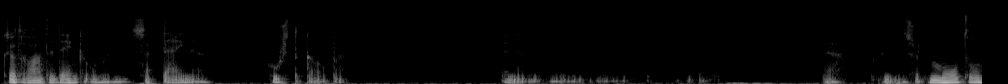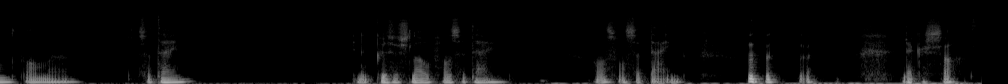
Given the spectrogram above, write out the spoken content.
ik zat er al aan te denken om een satijnen hoes te kopen. En een, een soort molton van uh, satijn. In een kussensloop van satijn. Alles van satijn. Lekker zacht.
